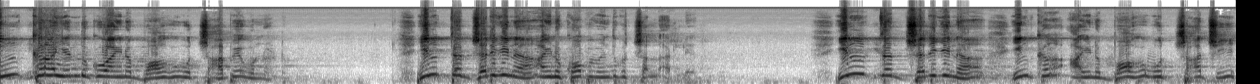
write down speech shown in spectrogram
ఇంకా ఎందుకు ఆయన బాహువు చాపే ఉన్నాడు? ఇంత జరిగిన ఆయన కోపం ఎందుకు చల్లారలేదు? ఇంత జరిగిన ఇంకా ఆయన బాహువు చాచి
